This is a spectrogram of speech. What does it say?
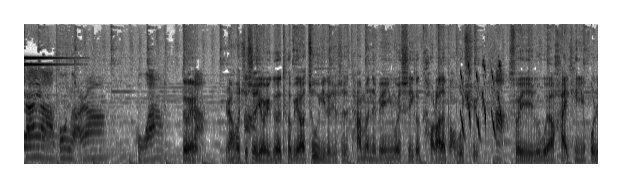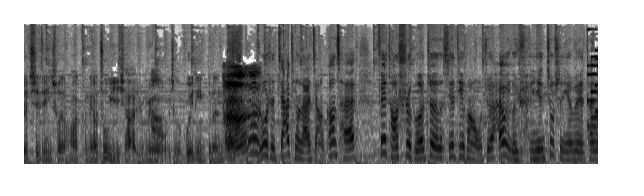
山呀、公园啊、湖啊，对。然后就是有一个特别要注意的，就是他们那边因为是一个考拉的保护区，啊所以如果要 hiking 或者骑自行车的话，可能要注意一下有没有这个规定不能带走。如果是家庭来讲，刚才非常适合这些地方。我觉得还有一个原因，就是因为它有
